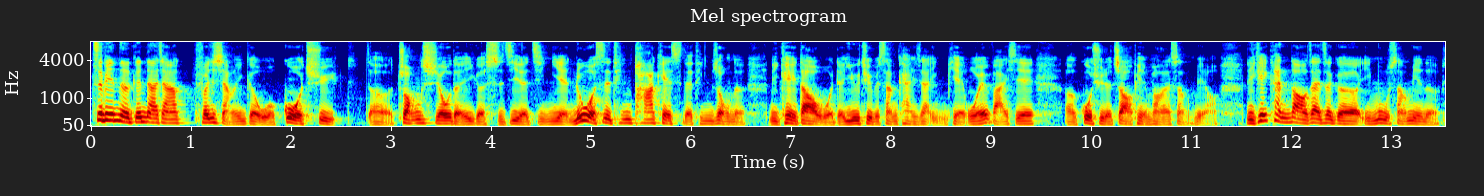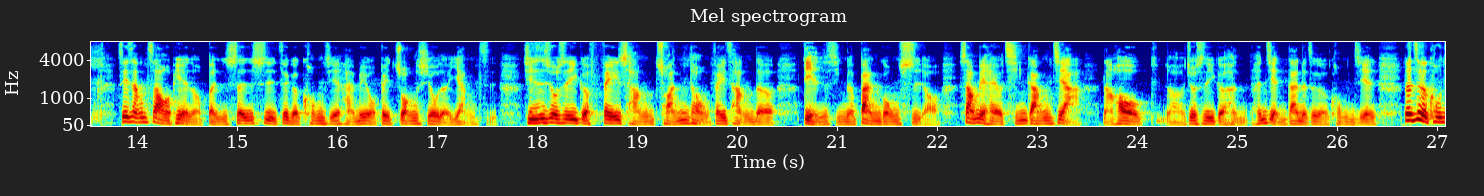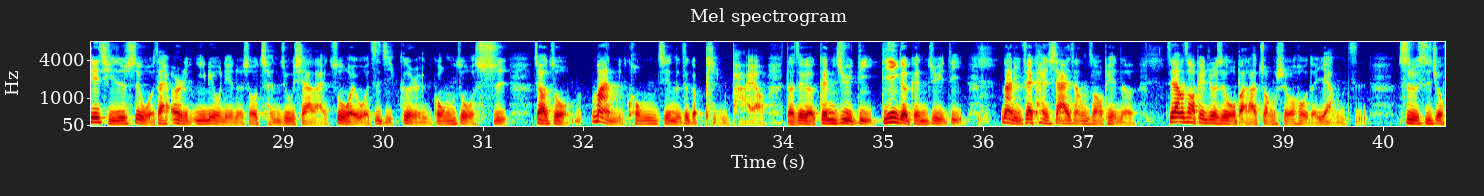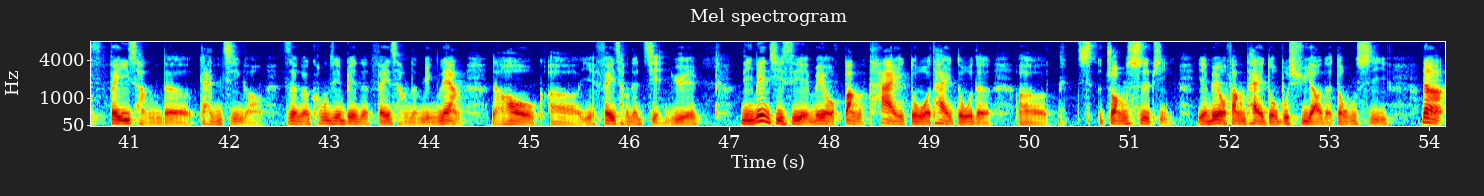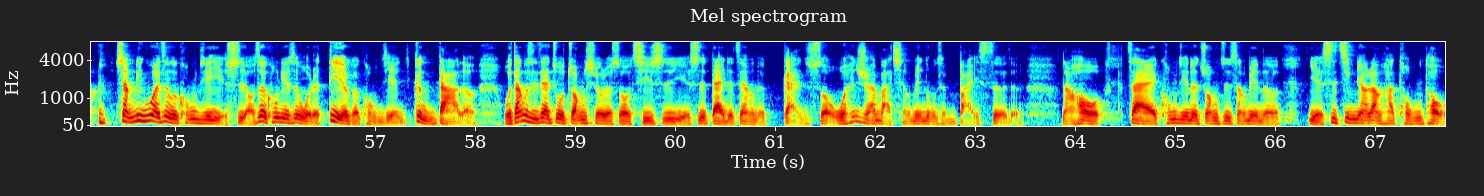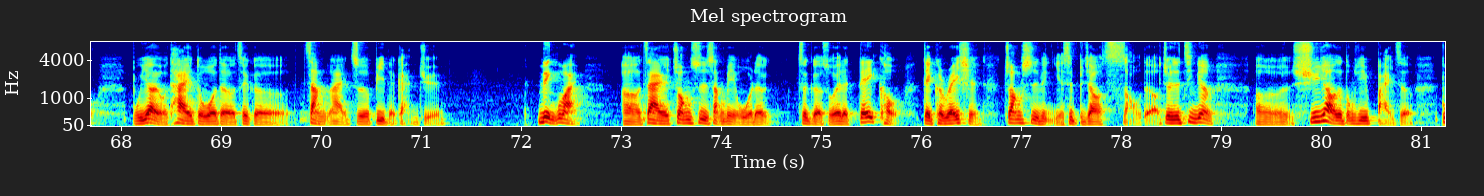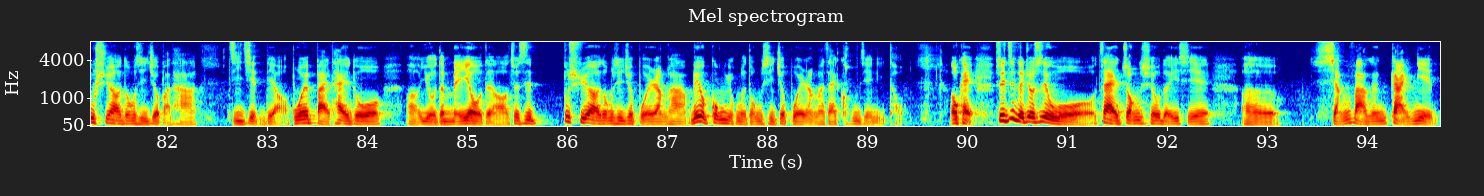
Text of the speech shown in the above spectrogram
这边呢，跟大家分享一个我过去呃装修的一个实际的经验。如果是听 Podcast 的听众呢，你可以到我的 YouTube 上看一下影片，我会把一些呃过去的照片放在上面哦。你可以看到，在这个荧幕上面呢，这张照片哦本身是这个空间还没有被装修的样子，其实就是一个非常传统、非常的典型的办公室哦，上面还有轻钢架。然后呃，就是一个很很简单的这个空间。那这个空间其实是我在二零一六年的时候承租下来，作为我自己个人工作室，叫做慢空间的这个品牌啊的这个根据地，第一个根据地。那你再看下一张照片呢？这张照片就是我把它装修后的样子，是不是就非常的干净哦？整个空间变得非常的明亮，然后呃也非常的简约。里面其实也没有放太多太多的呃装饰品，也没有放太多不需要的东西。那像另外这个空间也是哦，这个空间是我的第二个空间，更大了。我当时在做装修的时候，其实也是带着这样的感受。我很喜欢把墙面弄成白色的，然后在空间的装置上面呢，也是尽量让它通透，不要有太多的这个障碍遮蔽的感觉。另外，呃，在装饰上面，我的。这个所谓的 deco decoration 装饰品也是比较少的，就是尽量呃需要的东西摆着，不需要的东西就把它极简掉，不会摆太多呃有的没有的哦，就是不需要的东西就不会让它没有功用的东西就不会让它在空间里头。OK，所以这个就是我在装修的一些呃想法跟概念，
